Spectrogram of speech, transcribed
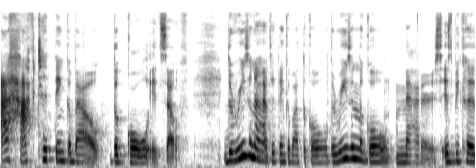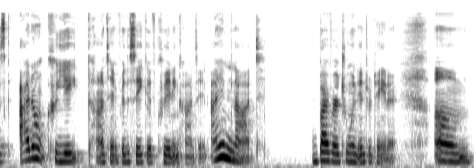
I have to think about the goal itself. The reason I have to think about the goal, the reason the goal matters is because I don't create content for the sake of creating content. I am not by virtue an entertainer. Um,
